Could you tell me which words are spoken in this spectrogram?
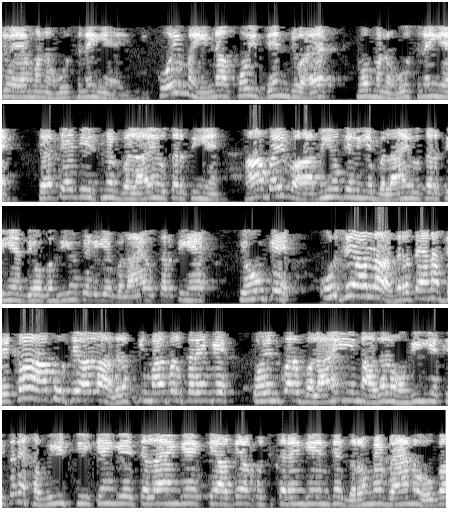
جو ہے منحوس نہیں ہے۔ کوئی مہینہ، کوئی دن جو ہے وہ منحوس نہیں ہے۔ کہتے ہیں کہ اس میں بلائیں اترتی ہیں۔ ہاں بھائی، وہابیوں کے لیے بلائیں اترتی ہیں، دیوبندیوں کے لیے بلائیں اترتی ہیں۔ کیونکہ ارس اعلیٰ حضرت ہے نا دیکھا آپ ارس اعلیٰ حضرت کی محفل کریں گے تو ان پر بلائیں نازل ہوں گی، یہ کتنے خبیز چیخیں گے، چلائیں گے، کیا کیا کچھ کریں گے، ان کے گھروں میں بہن ہوگا،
